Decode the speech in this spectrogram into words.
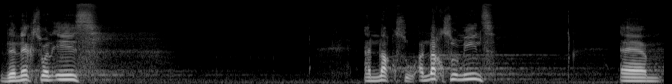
The next one is an-naqsu. An-naqsu means um,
